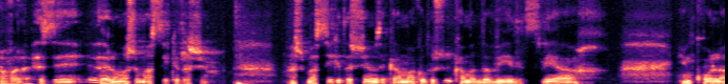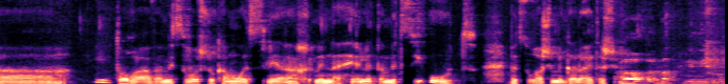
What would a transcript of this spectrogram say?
אבל זה, זה לא מה שמעסיק את השם. מה שמעסיק את השם זה כמה, כמה דוד הצליח עם כל התורה והמצוות שלו, כמה הוא הצליח לנהל את המציאות בצורה שמגלה את השם. לא, אבל בפנימיות,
